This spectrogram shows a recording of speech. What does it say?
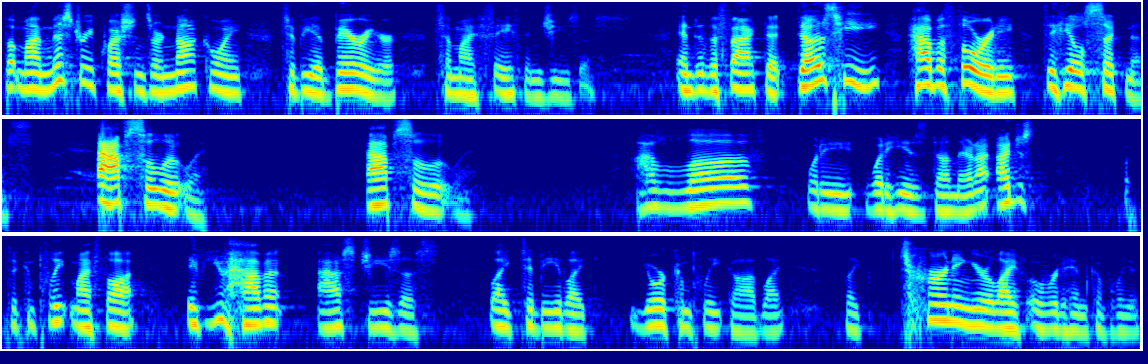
but my mystery questions are not going to be a barrier to my faith in Jesus and to the fact that does he have authority to heal sickness? Absolutely. Absolutely. I love what he, what he has done there. And I, I just, to complete my thought, if you haven't asked Jesus like to be like your complete God, like, like turning your life over to him completely,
